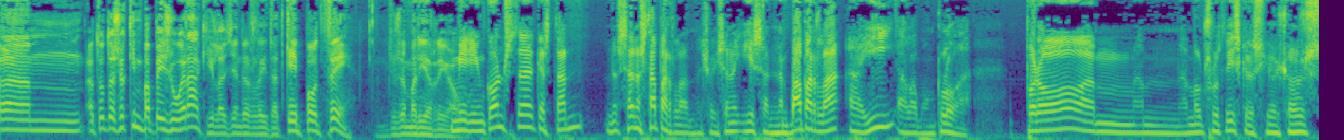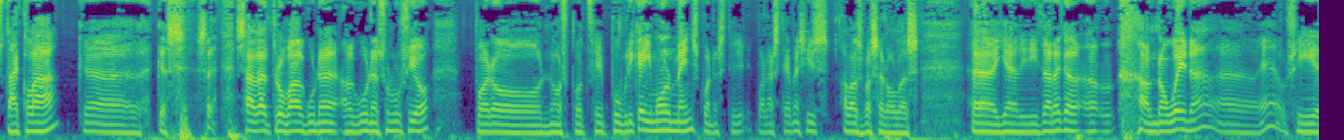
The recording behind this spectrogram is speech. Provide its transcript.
Um, a tot això, quin paper jugarà aquí la Generalitat? Què hi pot fer, Josep Maria Rigau? Miri, em consta que estan, se n'està parlant d'això, i se i se n'en va parlar ahir a la Moncloa, però amb, amb, amb absoluta discreció. Això està clar que, que s'ha de trobar alguna, alguna solució, però no es pot fer pública, i molt menys quan, este, quan estem així a les beceroles. Eh, ja li he dit ara que el, el 9-N, eh, eh, o sigui,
